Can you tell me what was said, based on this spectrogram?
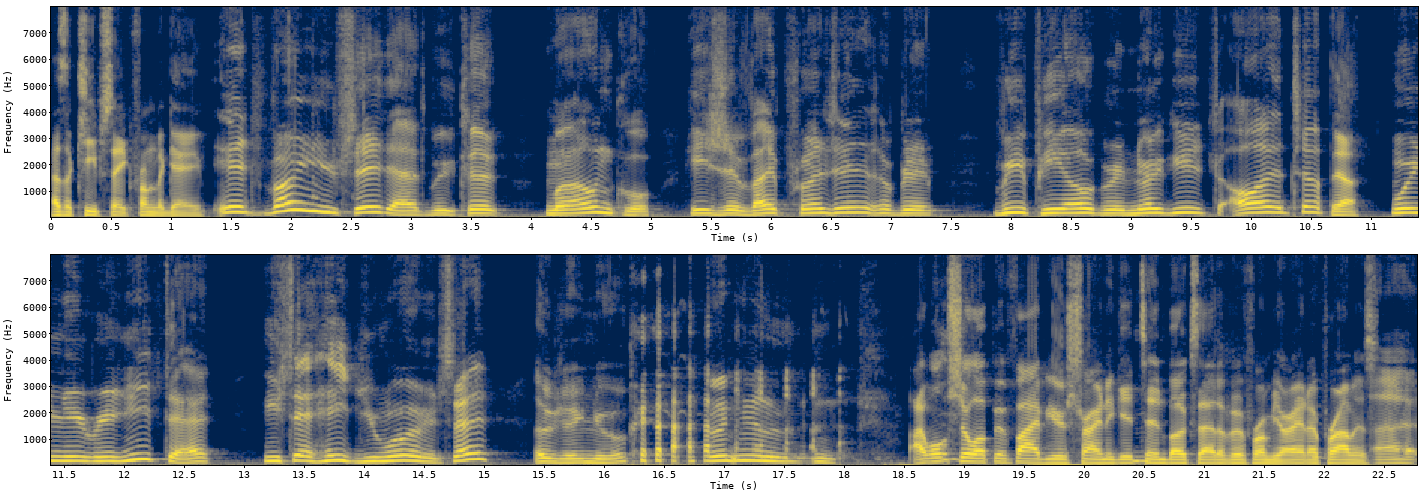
as a keepsake from the game. It's funny you say that because my uncle, he's the vice president of the VPL, the Nuggets, all that stuff. Yeah. When they released that, he said, hey, you want a set? I was like, no. I won't show up in five years trying to get ten bucks out of it from you. All right, I promise. uh,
